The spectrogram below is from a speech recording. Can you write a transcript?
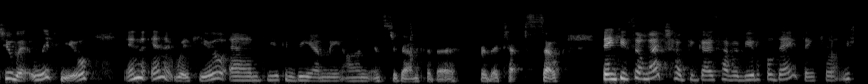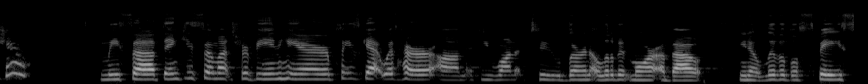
to it with you in in it with you and you can dm me on instagram for the for the tips. So thank you so much. Hope you guys have a beautiful day. Thanks for letting me share Lisa, thank you so much for being here. Please get with her um, if you want to learn a little bit more about, you know, livable space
